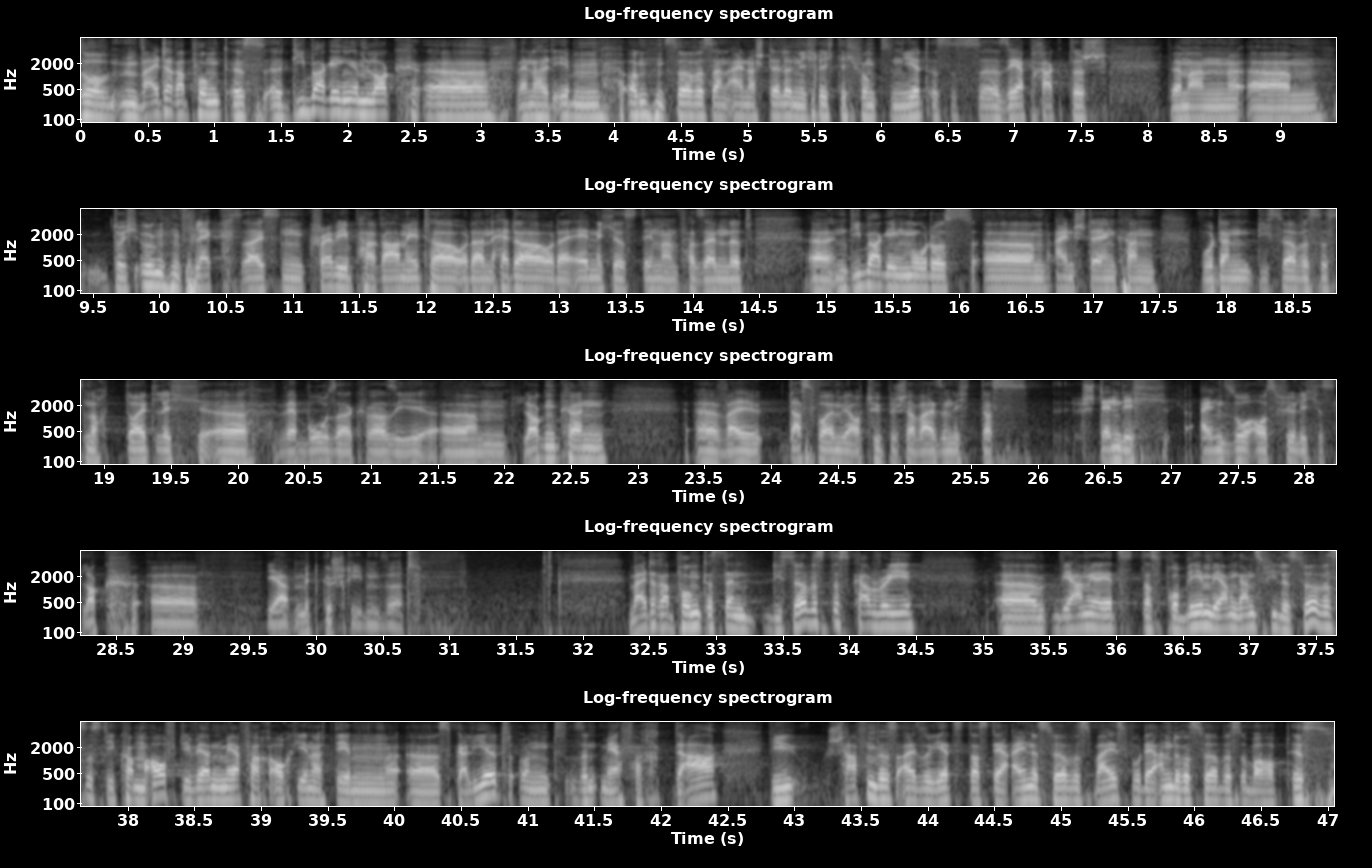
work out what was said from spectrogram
So, ein weiterer Punkt ist äh, Debugging im Log. Äh, wenn halt eben irgendein Service an einer Stelle nicht richtig funktioniert, ist es äh, sehr praktisch, wenn man ähm, durch irgendeinen Flag, sei es ein Query-Parameter oder ein Header oder ähnliches, den man versendet, äh, einen Debugging-Modus äh, einstellen kann, wo dann die Services noch deutlich äh, verboser quasi ähm, loggen können, äh, weil das wollen wir auch typischerweise nicht, dass ständig ein so ausführliches Log äh, ja, mitgeschrieben wird. Ein weiterer Punkt ist dann die Service Discovery. Äh, wir haben ja jetzt das Problem, wir haben ganz viele Services, die kommen auf, die werden mehrfach auch je nachdem äh, skaliert und sind mehrfach da. Wie schaffen wir es also jetzt, dass der eine Service weiß, wo der andere Service überhaupt ist?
